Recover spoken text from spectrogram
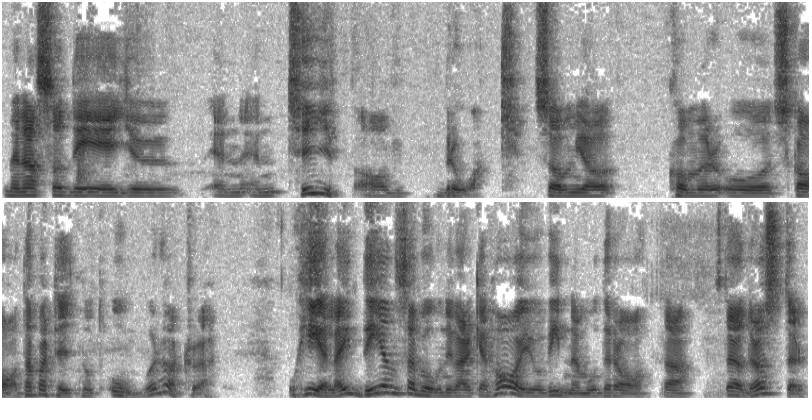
men alltså det är ju en, en typ av bråk som jag kommer att skada partiet något oerhört tror jag. Och hela idén Saboni verkar ha är ju att vinna moderata stödröster.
